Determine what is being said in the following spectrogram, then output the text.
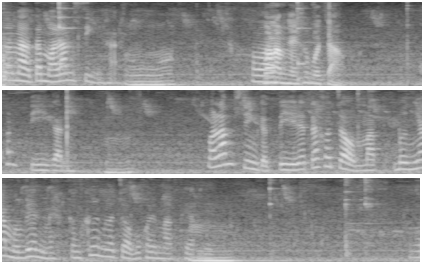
ส่วนมากแต่หมอลำสิ่งค่ะ อ๋อเพ ราะหมาว่าลำยังคือบ่จ้างคนตีกันอืมหมอลำสิ่งกับตีได้แต่เขาเจ้ามักเบิ่งย่ามมือเว้นไหมกลางคืนเขาเจ้าบ่ค่อยมักแถบอืนี้มเขา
